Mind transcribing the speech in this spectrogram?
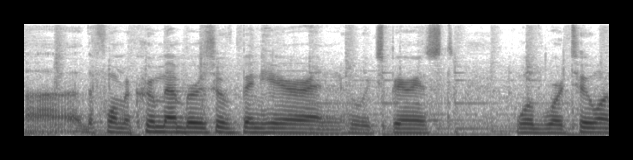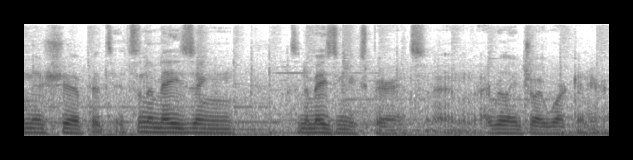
uh, the former crew members who've been here and who experienced World War II on this ship, it's, it's, an amazing, it's an amazing experience and I really enjoy working here.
